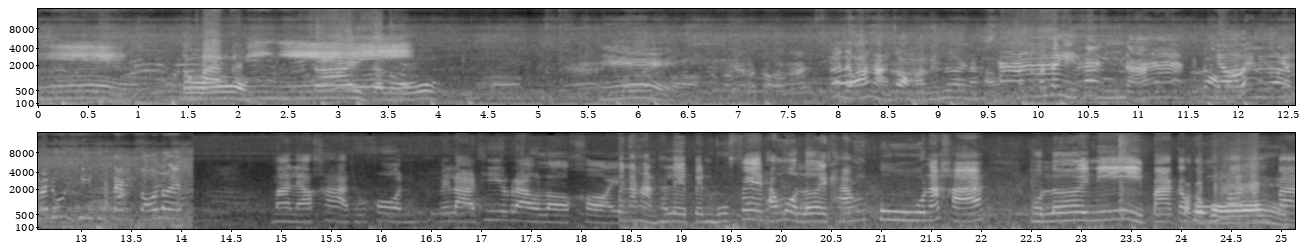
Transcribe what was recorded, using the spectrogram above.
นี่ ต้องวางแบบนี้อย่างนี้ใช่จะรู้ นี่แล้วเดี๋ยวอาหารจะออกมาเรื่อยๆนะคะใช่ไม่ใช่มีแค่นี้นะจะออกเดี๋ยวมาเรื่อยเดี๋ยวมาดูอีกทีคือเต็มโต๊ะเลย มาแล้วค่ะทุกคน เวลาที่เรารอคอย เป็นอาหารทะเลเป็นบุฟเฟ่ต์ทั้งหมดเลยทั้งปูนะคะ หมดเลยนี่ปลากระพง ทอดน้ำปลา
